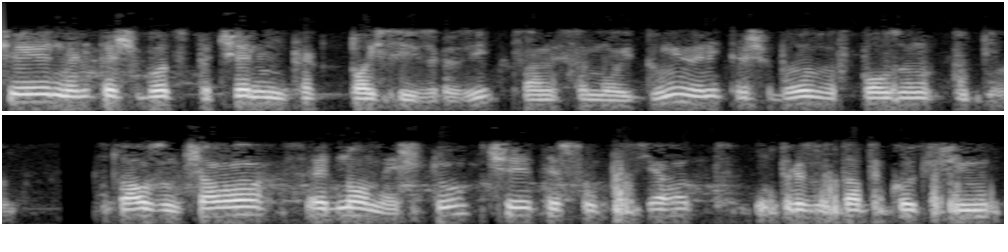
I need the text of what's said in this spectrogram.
че нали, те ще бъдат спечелени, както той се изрази. Това не са мои думи, нали, те ще бъдат в полза на Путин. Това означава едно нещо, че те се опасяват от резултата, който ще имат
